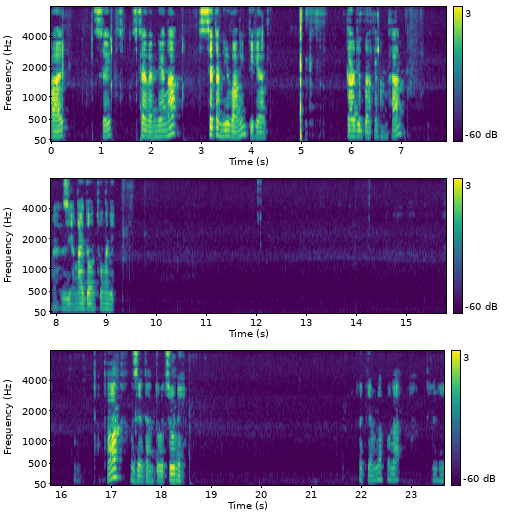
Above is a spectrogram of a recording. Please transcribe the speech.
5 6 7 lenga set ani wangin ti hian curly bracket ang khan zia ngai don thung ani ha zia dan tu chu ni sa kiam la pula ni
